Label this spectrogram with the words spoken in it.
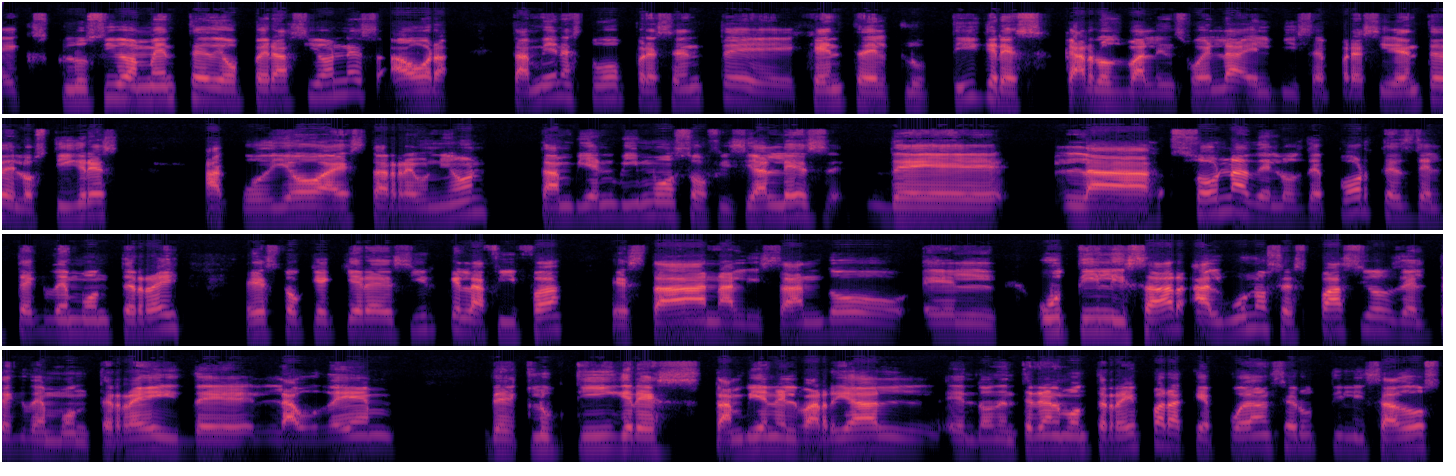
exclusivamente de operaciones. Ahora, también estuvo presente gente del Club Tigres, Carlos Valenzuela, el vicepresidente de los Tigres, acudió a esta reunión. También vimos oficiales de la zona de los deportes del TEC de Monterrey. ¿Esto qué quiere decir? Que la FIFA está analizando el utilizar algunos espacios del TEC de Monterrey, de la UDEM, del Club Tigres, también el Barrial, en donde entrena el Monterrey, para que puedan ser utilizados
